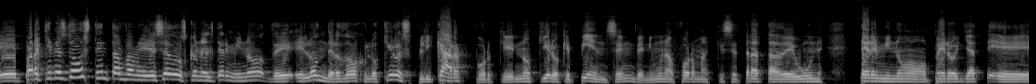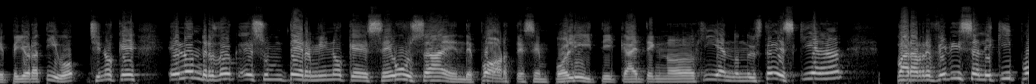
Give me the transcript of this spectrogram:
Eh, para quienes no estén tan familiarizados con el término de el underdog, lo quiero explicar porque no quiero que piensen de ninguna forma que se trata de un término pero ya eh, peyorativo, sino que el underdog es un término que se usa en deportes, en política, en tecnología, en donde ustedes quieran para referirse al equipo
